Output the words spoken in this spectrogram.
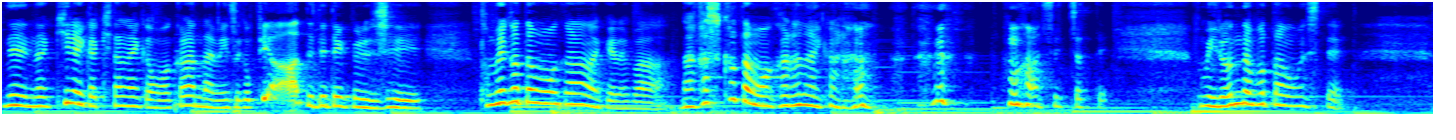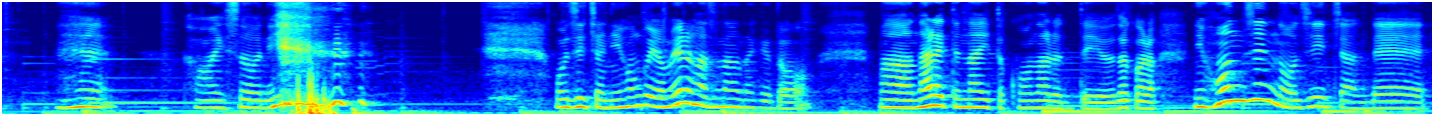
ねな綺麗か汚いかもわからない水がピャーって出てくるし止め方もわからなければ流し方もわからないから。もう焦っちゃって。もういろんなボタンを押して。ねかわいそうに。おじいちゃん日本語読めるはずなんだけど。まあ慣れてないとこうなるっていう。だから日本人のおじいちゃんで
